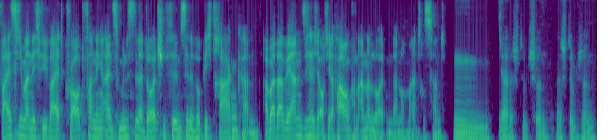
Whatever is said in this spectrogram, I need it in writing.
weiß ich immer nicht, wie weit Crowdfunding einen zumindest in der deutschen Filmszene wirklich tragen kann. Aber da wären sicherlich auch die Erfahrungen von anderen Leuten dann nochmal interessant. Hm, ja, das stimmt schon. Das stimmt schon.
